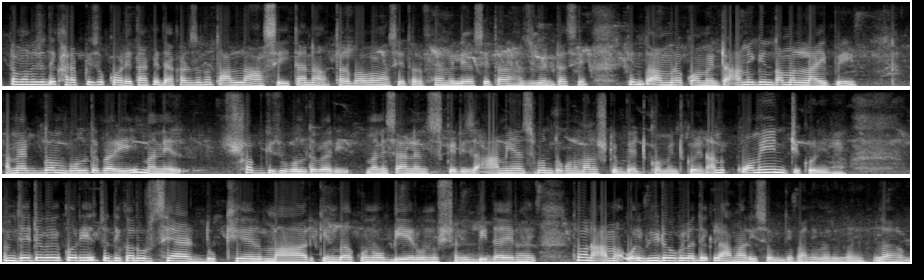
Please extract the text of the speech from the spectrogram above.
একটা মানুষ যদি খারাপ কিছু করে, তাকে দেখার জন্য তো আল্লাহ আসেই তা না? তার বাবা আছে, তার ফ্যামিলি আছে, তার হাজব্যান্ড আছে। কিন্তু আমরা কমেন্টটা আমি কিন্তু আমার লাইফে আমি একদম বলতে পারি মানে সব কিছু বলতে পারি মানে চ্যালেঞ্জ করি যে আমি আজ পর্যন্ত কোনো মানুষকে ব্যাড কমেন্ট করি না, আমি কমেন্টই করি না। আমি যেটাই করি, যদি কারোর স্যার দুঃখের মার কিংবা কোনো বিয়ের অনুষ্ঠান, বিদায়ের হয়, তখন আমার ওই ভিডিওগুলো দেখলে আমারই চোখ পানি বেরিয়ে যায়। যাই হোক,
